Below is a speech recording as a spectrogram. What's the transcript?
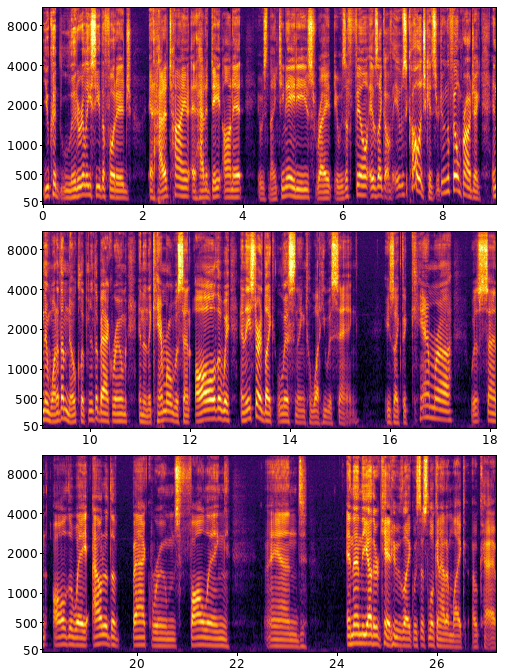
you could literally see the footage. It had a time, it had a date on it. It was 1980s, right? It was a film. It was like a, it was a college kids. They're doing a film project, and then one of them no clipped into the back room, and then the camera was sent all the way, and they started like listening to what he was saying. He's like, the camera was sent all the way out of the back rooms falling and and then the other kid who like was just looking at him like okay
